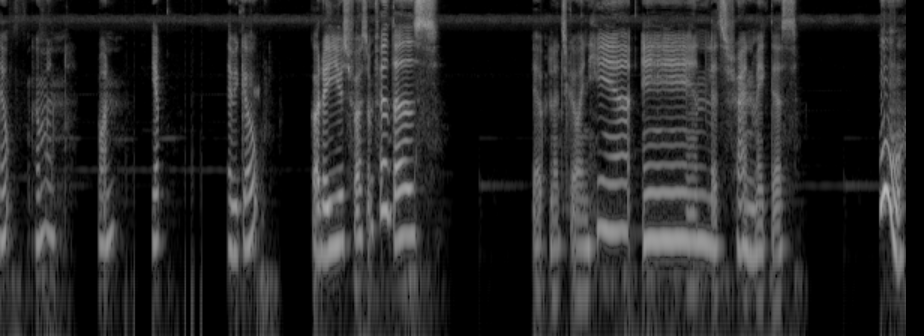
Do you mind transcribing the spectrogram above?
No, come on. One. Yep. There we go. Gotta use for some feathers. So let's go in here and let's try and make this. Ooh,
